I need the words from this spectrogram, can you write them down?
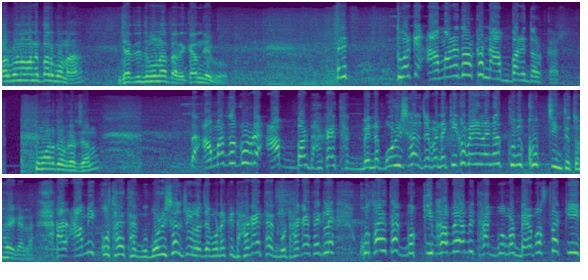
পারব না মানে পারব না। যেতে দেবো না তারে কেন যাব তোমার কি আমারে দরকার না আব্বারে দরকার? তোমার দরকার জান। তা আমার দরকার হলে আব্বা ঢাকায় থাকবে না বরিশাল যাবে না কি করবে এই লাইনে? তুমি খুব চিন্তিত হয়ে গেল। আর আমি কোথায় থাকব? বরিশাল চলে যাব নাকি ঢাকায় থাকব? ঢাকায় থাকলে কোথায় থাকব? কীভাবে আমি থাকব? আমার ব্যবস্থা কি?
